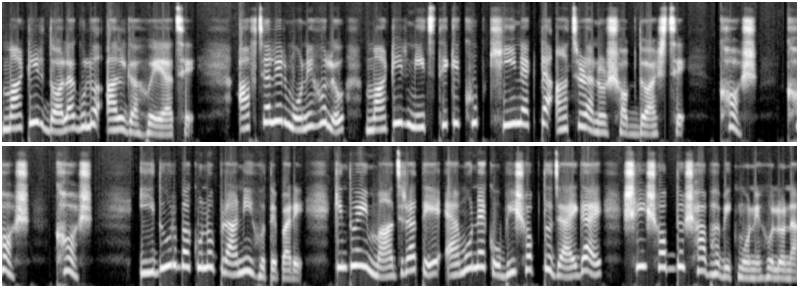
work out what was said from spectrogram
মাটির দলাগুলো আলগা হয়ে আছে। আফজালের মনে হলো, মাটির নিচ থেকে খুব ক্ষীণ একটা আঁচড়ানোর শব্দ আসছে। খস খস খস ইঁদুর বা কোনো প্রাণী হতে পারে, কিন্তু এই মাঝরাতে এমন এক অভিশপ্ত জায়গায় সেই শব্দ স্বাভাবিক মনে হল না।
